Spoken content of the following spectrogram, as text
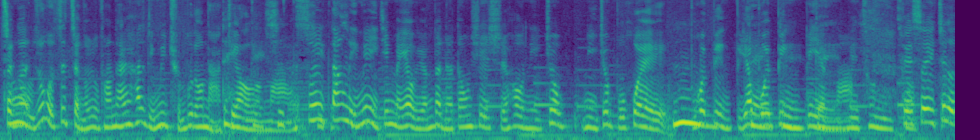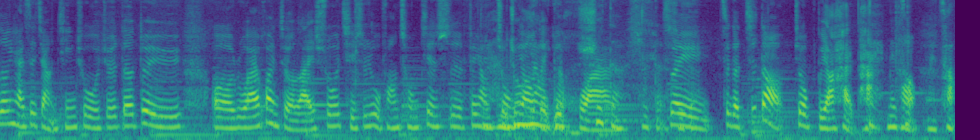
整个如果是整个乳房它它里面全部都拿掉了嘛，所以当里面已经没有原本的东西的时候，你就你就不会不会病比较不会病变嘛，没错没错。所以所以这个东西还是讲清楚。我觉得对于呃乳癌患者来说，其实乳房重建是非常重要的一环，是的是的。所以这个知道就不要害怕，没错没错。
